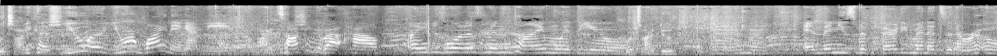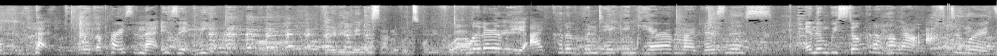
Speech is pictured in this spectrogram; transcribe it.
Which I because you were you were whining at me, talking about how I just want to spend time with you, Which I do. Mhm. and then you spent 30 minutes in a room that with a person that isn't me. Oh, 30 minutes out of a 24 hour Literally, day. I could have been taking care of my business, and then we still could have hung out afterwards.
